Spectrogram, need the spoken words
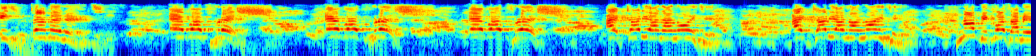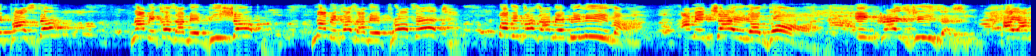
is permanent, ever fresh, ever fresh, ever fresh. I carry an anointing. I carry an anointing. Not because I'm a pastor, not because I'm a bishop, not because I'm a prophet, but because I'm a believer. I'm a child of God in Christ Jesus. I am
